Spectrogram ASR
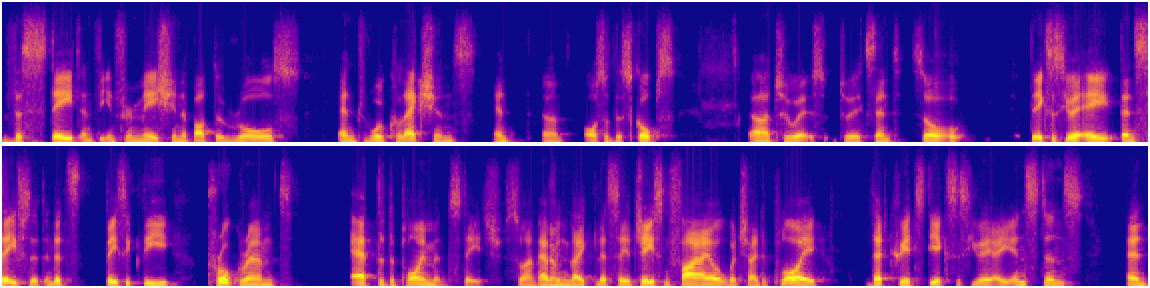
the state and the information about the roles and role collections and um, also the scopes uh, to a, to an extent. So the XSUAA then saves it, and that's basically programmed at the deployment stage. So I'm having yep. like, let's say a JSON file, which I deploy that creates the XSUAA instance. And,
